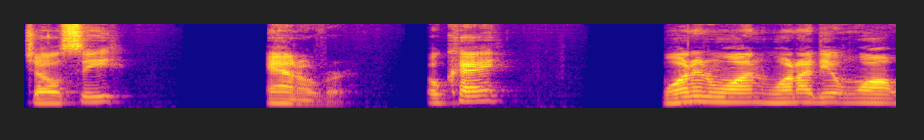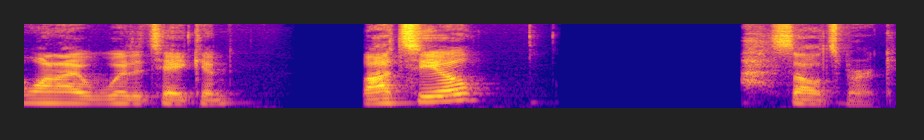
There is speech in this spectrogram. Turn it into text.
Chelsea, Hanover. Okay. One and one. One I didn't want, one I would have taken. Lazio, Salzburg.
